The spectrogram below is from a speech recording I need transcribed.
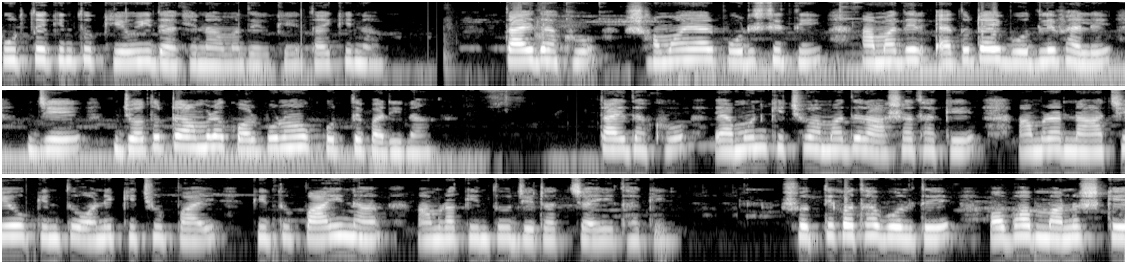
পুড়তে কিন্তু কেউই দেখে না আমাদেরকে, তাই কি না? তাই দেখো, সময় আর পরিস্থিতি আমাদের এতটাই বদলে ফেলে যে যতটা আমরা কল্পনাও করতে পারি না। তাই দেখো, এমন কিছু আমাদের আশা থাকে। আমরা না চেয়েও কিন্তু অনেক কিছু পাই, কিন্তু পাই না আমরা কিন্তু যেটা চাই থাকি। সত্যি কথা বলতে, অভাব মানুষকে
